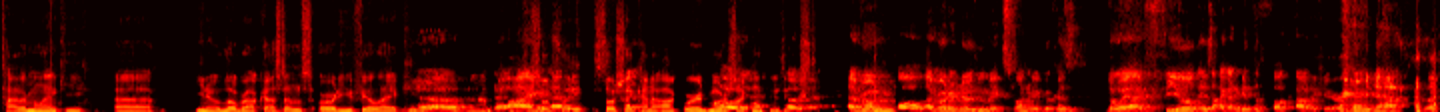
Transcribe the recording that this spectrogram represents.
Tyler Malinky, uh, you know, lowbrow customs, or do you feel like No, um, no, I, uh, socially socially kind of awkward motorcycle yeah. enthusiast? Oh, yeah. Everyone, all everyone who knows me makes fun of me because the way I feel is I got to get the fuck out of here right now. Like,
